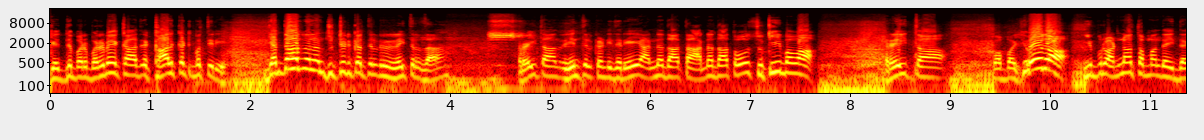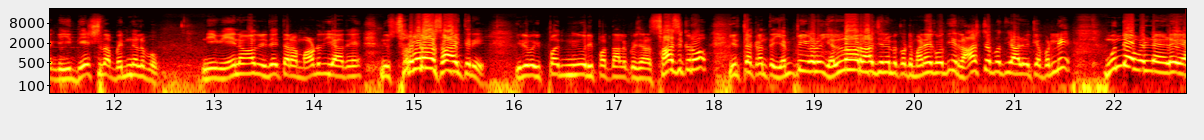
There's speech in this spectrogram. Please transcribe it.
ಗೆದ್ದು ಬರ್ ಬರಬೇಕಾದ್ರೆ ಕಾಲು ಕಟ್ಟಿ ಬರ್ತೀರಿ. ಗೆದ್ದಾದ್ಮೇಲೆ ನಮ್ಮ ಜುಟ್ಟು ಹಿಡ್ಕೊತಿಲ್ರಿ ರೈತರದ. ರೈತ ಅಂದರೆ ಏನು ತಿಳ್ಕೊಂಡಿದ್ದೀರಿ? ಅನ್ನದಾತ, ಅನ್ನದಾತೋ ಸುಖೀ ಭವ ರೈತ ಒಬ್ಬ ಯೋಧ ಇಬ್ಬರು ಅಣ್ಣ ತಮ್ಮಂದ ಇದ್ದಂಗೆ ಈ ದೇಶದ ಬೆನ್ನೆಲುಬು. ನೀವೇನಾದರೂ ಇದೇ ಥರ ಮಾಡೋದಿಯಾದರೆ ನೀವು ಸರ್ವನಾಶ ಆಯ್ತೀರಿ. ಇರುವ ಇಪ್ಪತ್ತು ಇಪ್ಪತ್ನಾಲ್ಕು ಜನ ಶಾಸಕರು, ಇರ್ತಕ್ಕಂಥ ಎಂ ಪಿಗಳು ಎಲ್ಲ ರಾಜೀನಾಮೆ ಕೊಟ್ಟು ಮನೆಗೆ ಹೋಗಿ ರಾಷ್ಟ್ರಪತಿ ಆಳ್ವಿಕೆ ಬರಲಿ. ಮುಂದೆ ಒಳ್ಳೆ ಒಳ್ಳೆಯ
